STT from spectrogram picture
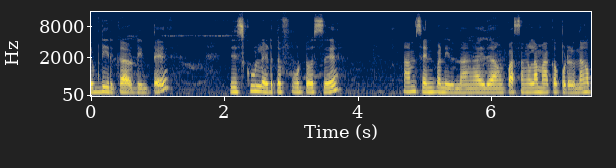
எப்படி இருக்கா அப்படின்ட்டு. இது ஸ்கூலில் எடுத்த ஃபோட்டோஸு. மேம் சென்ட் பண்ணியிருந்தாங்க. இது அவங்க பசங்கள்லாம் மேக்கப் போட்டிருந்தாங்க.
